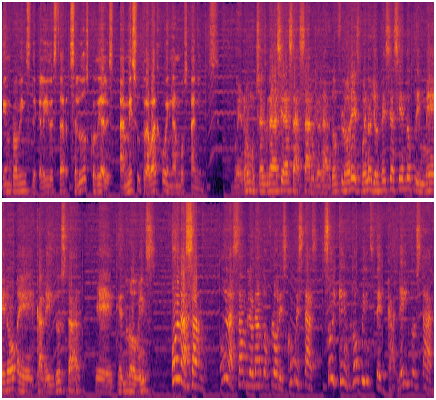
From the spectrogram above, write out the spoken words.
Ken Robbins de Kaleido Star? Saludos cordiales. Amé su trabajo en ambos animes. Bueno, muchas gracias a Sam Leonardo Flores. Bueno, yo empecé haciendo primero eh, Kaleido Star, eh, Ken Robbins. Hola Sam, hola Sam Leonardo Flores, ¿cómo estás? Soy Ken Robbins de Kaleido Star.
